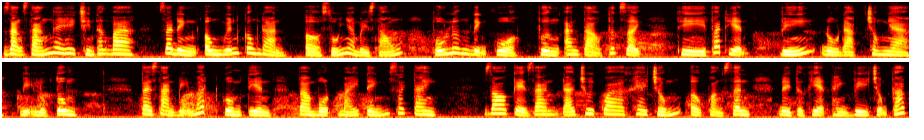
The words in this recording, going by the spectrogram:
Dạng sáng ngày 29 tháng 3, gia đình ông Nguyễn Công Đản ở số nhà 16, phố Lương Định Của, phường An Tảo thức dậy thì phát hiện ví, đồ đạc trong nhà bị lục tung. Tài sản bị mất gồm tiền và một máy tính sách tay. Do kẻ gian đã chui qua khe trống ở khoảng sân để thực hiện hành vi trộm cắp.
